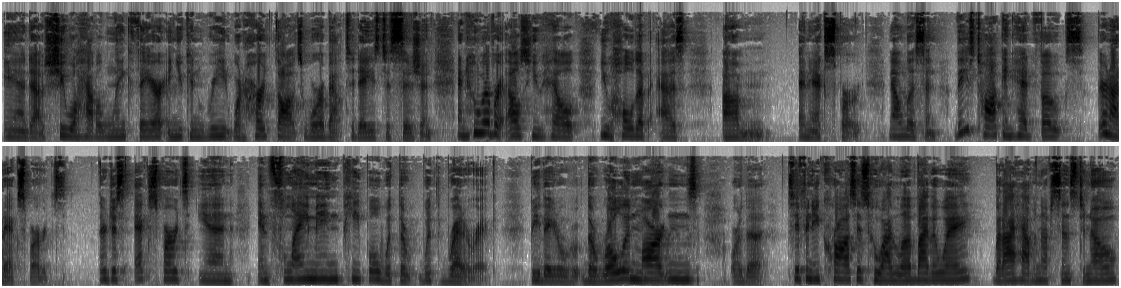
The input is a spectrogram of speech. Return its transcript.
and uh, she will have a link there, and you can read what her thoughts were about today's decision, and whoever else you held you hold up as um, an expert. Now, listen, these talking head folks, they're not experts. They're just experts in inflaming people with the with rhetoric. be they the Roland Martins or the Tiffany Crosses, who I love, by the way, but I have enough sense to know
